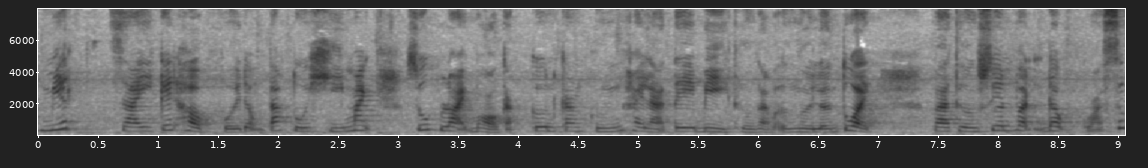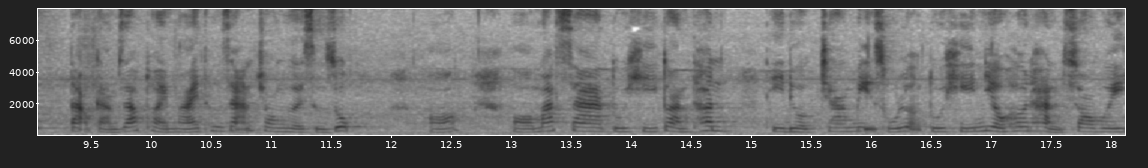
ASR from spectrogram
miết dây kết hợp với động tác túi khí mạnh giúp loại bỏ các cơn căng cứng hay là tê bì thường gặp ở người lớn tuổi và thường xuyên vận động quá sức tạo cảm giác thoải mái thư giãn cho người sử dụng. Đó, đó massage túi khí toàn thân thì được trang bị số lượng túi khí nhiều hơn hẳn so với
